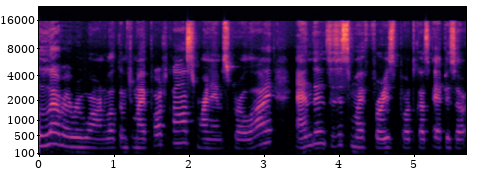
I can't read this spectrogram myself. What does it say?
Hello, everyone. Welcome to my podcast. My name is Grolai, and this is my first podcast episode.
